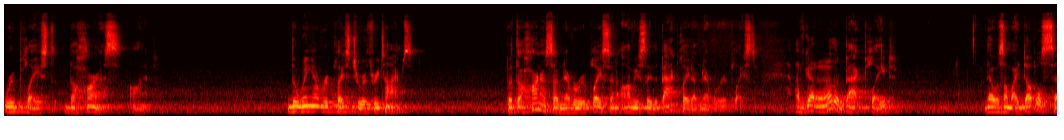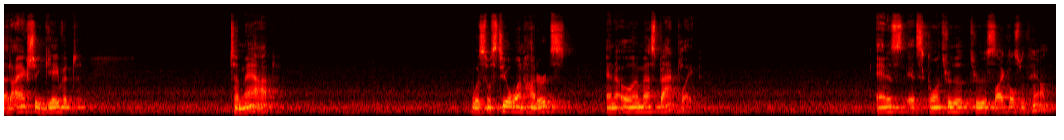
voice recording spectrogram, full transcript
replaced the harness on it. The wing I've replaced two or three times. But the harness I've never replaced, and obviously the back plate I've never replaced. I've got another back plate that was on my double set. I actually gave it to Matt with some steel 100s and an OMS backplate. And it's, it's going through the, through the cycles with him.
